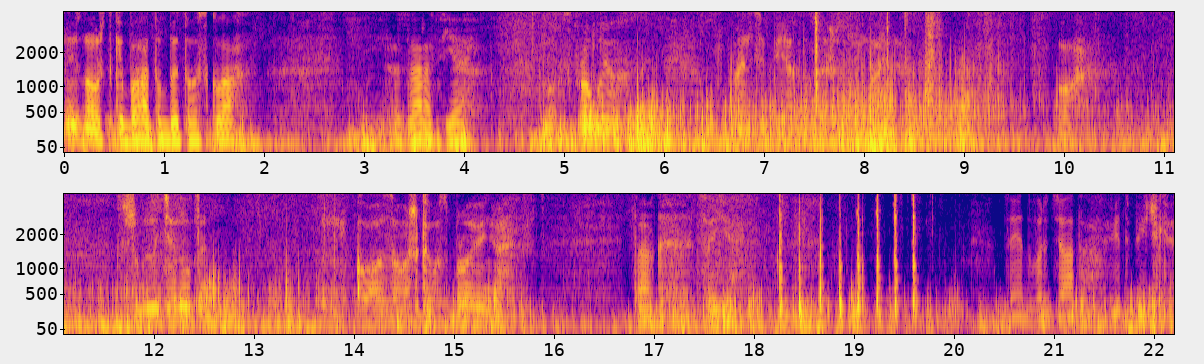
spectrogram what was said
Ну і знову ж таки багато битого скла. Зараз я ну, спробую, в принципі, як то кажуть, комбайн. О. Щоб не тягнути нікого за важке озброєння. Так, це є. Це є дверцята від пічки.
